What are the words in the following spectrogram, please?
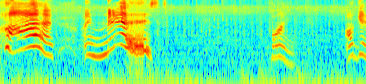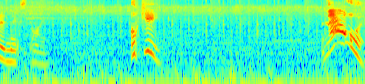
Hi! I missed! Fine. I'll get it next time. Okay. Now!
